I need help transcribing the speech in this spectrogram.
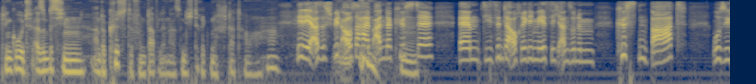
Klingt gut. Also ein bisschen an der Küste von Dublin, also nicht direkt in der Stadt, aber. hm. Nee, nee, also es spielt außerhalb an der Küste. Ähm, die sind da auch regelmäßig an so einem Küstenbad, wo sie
